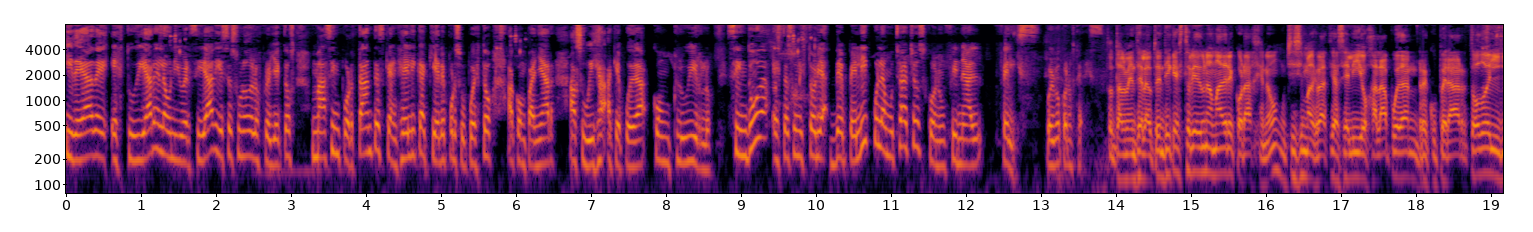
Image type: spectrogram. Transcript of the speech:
idea de estudiar en la universidad y ese es uno de los proyectos más importantes que Angélica quiere, por supuesto, acompañar a su hija a que pueda concluirlo. Sin duda, esta es una historia de película, muchachos, con un final feliz. Vuelvo con ustedes. Totalmente, la auténtica historia de una madre coraje, ¿no? Muchísimas gracias, Eli. Ojalá puedan recuperar todo el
